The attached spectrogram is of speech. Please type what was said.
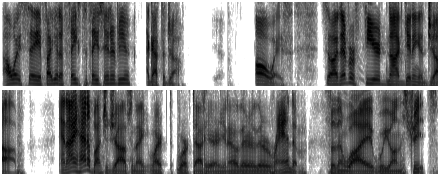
I always say if I get a face to face interview, I got the job. Yeah. Always. So I never feared not getting a job, and I had a bunch of jobs when I worked worked out here. You know, they're they're random. so then, why were you on the streets?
